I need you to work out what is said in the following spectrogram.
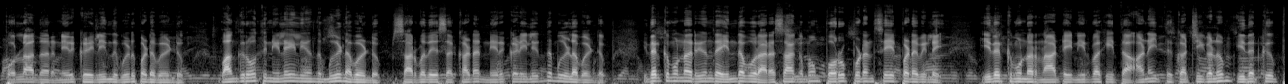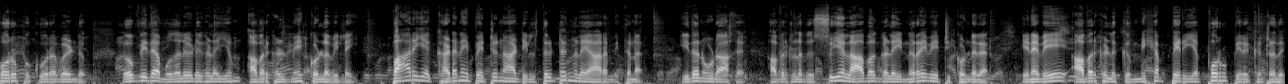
பொருளாதார நெருக்கடியிலிருந்து விடுபட வேண்டும். வங்குரோத்து நிலையிலிருந்து மீள வேண்டும். சர்வதேச கடன் நெருக்கடியிலிருந்து மீள வேண்டும். இதற்கு முன்னர் இருந்த எந்த ஒரு அரசாங்கமும் பொறுப்புடன் செயற்படவில்லை. இதற்கு முன்னர் நாட்டை நிர்வகித்த அனைத்து கட்சிகளும் இதற்கு பொறுப்பு கூற வேண்டும். எவ்வித முதலீடுகளையும் அவர்கள் மேற்கொள்ளவில்லை. பாரிய கடனை பெற்று நாட்டில் திட்ட திட்டங்களை ஆரம்பித்தனர். இதனூடாக அவர்களது சுய லாபங்களை நிறைவேற்றிக் கொண்டனர். எனவே அவர்களுக்கு மிகப்பெரிய பொறுப்பு இருக்கின்றது.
